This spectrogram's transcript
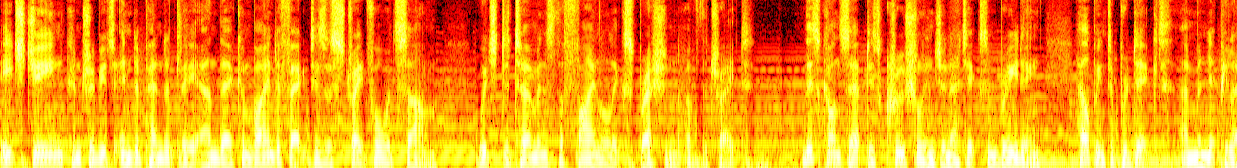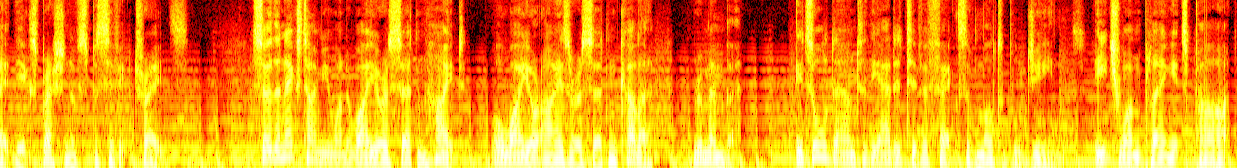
Each gene contributes independently and their combined effect is a straightforward sum, which determines the final expression of the trait. This concept is crucial in genetics and breeding, helping to predict and manipulate the expression of specific traits. So the next time you wonder why you're a certain height, or why your eyes are a certain color, remember, it's all down to the additive effects of multiple genes, each one playing its part,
